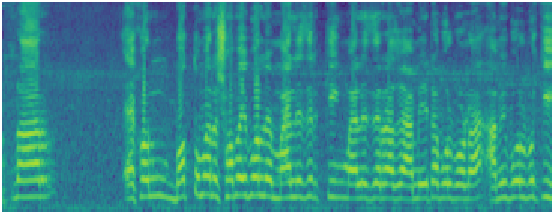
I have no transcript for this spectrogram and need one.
আপনার এখন বর্তমানে সবাই বলে মাইলেজের কিং মাইলেজের রাজা আমি এটা বলব না। আমি বলব কি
